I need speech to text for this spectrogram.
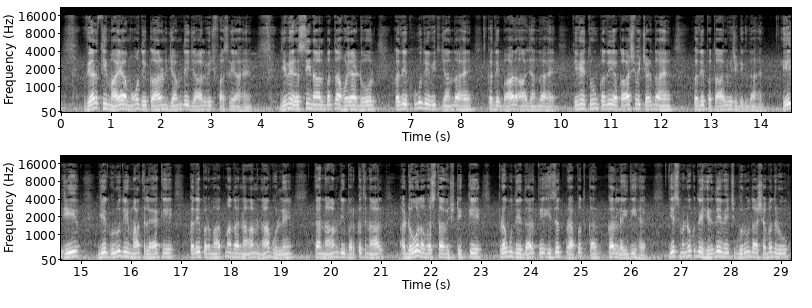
ਵਿਅਰਥ ਹੀ ਮਾਇਆ ਮੋਹ ਦੇ ਕਾਰਨ ਜਮ ਦੇ ਜਾਲ ਵਿੱਚ ਫਸ ਰਿਹਾ ਹੈ। ਜਿਵੇਂ ਰੱਸੀ ਨਾਲ ਬੱਧਾ ਹੋਇਆ ਡੋਲ ਕਦੇ ਖੂਹ ਦੇ ਵਿੱਚ ਜਾਂਦਾ ਹੈ, ਕਦੇ ਬਾਹਰ ਆ ਜਾਂਦਾ ਹੈ। ਤਿਵੇਂ ਤੂੰ ਕਦੇ ਆਕਾਸ਼ ਵਿੱਚ ਚੜਦਾ ਹੈ, ਕਦੇ ਪਤਾਲ ਵਿੱਚ ਡਿੱਗਦਾ ਹੈ। हे ਜੀਵ, ਜੇ ਗੁਰੂ ਦੀ ਮੱਤ ਲੈ ਕੇ ਕਦੇ ਪਰਮਾਤਮਾ ਦਾ ਨਾਮ ਨਾ ਭੁੱਲੇ, ਤਾਂ ਨਾਮ ਦੀ ਬਰਕਤ ਨਾਲ ਅਡੋਲ ਅਵਸਥਾ ਵਿੱਚ ਟਿਕ ਕੇ ਪ੍ਰਭੂ ਦੇ ਦਰ ਤੇ ਇੱਜ਼ਤ ਪ੍ਰਾਪਤ ਕਰ ਕਰ ਲਈਦੀ ਹੈ। ਜਿਸ ਮਨੁੱਖ ਦੇ ਹਿਰਦੇ ਵਿੱਚ ਗੁਰੂ ਦਾ ਸ਼ਬਦ ਰੂਪ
